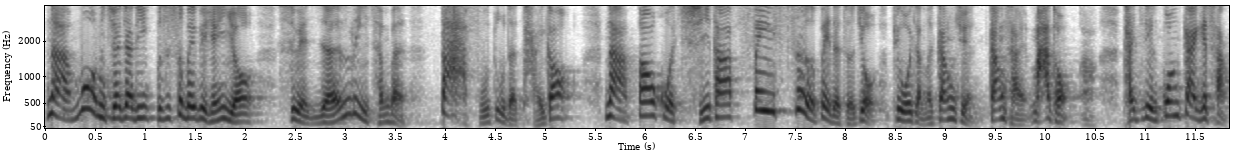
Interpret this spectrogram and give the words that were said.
那莫名其妙降低不是设备变便宜哦，是因为人力成本大幅度的抬高。那包括其他非设备的折旧，譬如我讲的钢卷、钢材、马桶啊，台积电光盖个厂，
